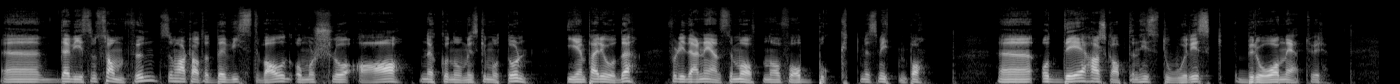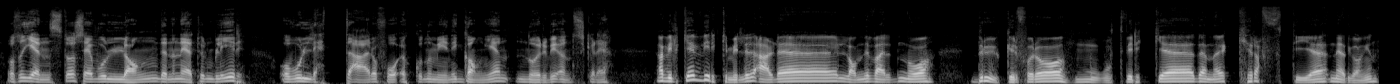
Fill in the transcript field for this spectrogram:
Eh, det er vi som samfunn som har tatt et bevisst valg om å slå av den økonomiske motoren i en periode, fordi det er den eneste måten å få bukt med smitten på. Uh, og det har skapt en historisk brå nedtur. Og så gjenstår å se hvor lang denne nedturen blir, og hvor lett det er å få økonomien i gang igjen når vi ønsker det. Ja, hvilke virkemidler er det land i verden nå bruker for å motvirke denne kraftige nedgangen?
